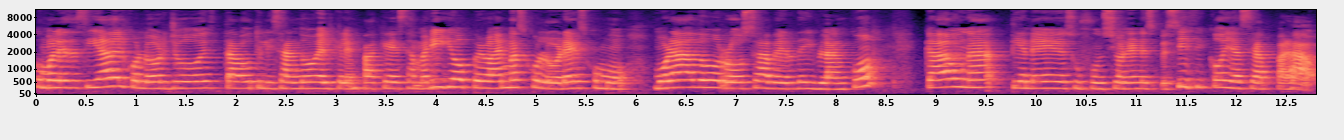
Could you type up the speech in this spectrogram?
Como les decía del color, yo estaba utilizando el que el empaque es amarillo, pero hay más colores como morado, rosa, verde y blanco. Cada una tiene su función en específico, ya sea para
